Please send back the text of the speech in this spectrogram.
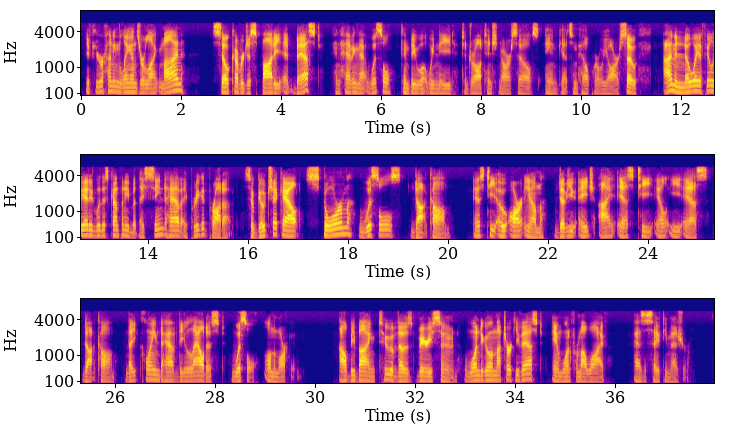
If your hunting lands are like mine, cell coverage is spotty at best, and having that whistle can be what we need to draw attention to ourselves and get some help where we are. So I'm in no way affiliated with this company, but they seem to have a pretty good product. So go check out stormwhistles.com. S T O R M W H I S T L E S dot com. They claim to have the loudest whistle on the market. I'll be buying two of those very soon one to go in my turkey vest and one for my wife as a safety measure.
